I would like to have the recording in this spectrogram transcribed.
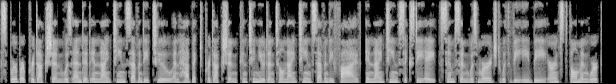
Sperber production was ended in 1972 and Habicht production continued until 1975. In 1968, Simson was merged with VEB Ernst Thälmann Werk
